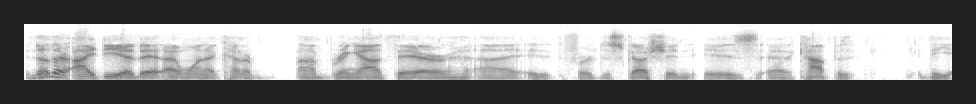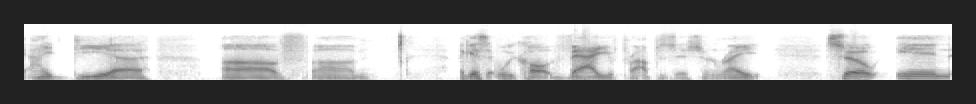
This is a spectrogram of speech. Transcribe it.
another idea that I want to kind of uh, bring out there uh, for discussion is uh, comp- the idea of um, I guess we call it value proposition, right? So in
